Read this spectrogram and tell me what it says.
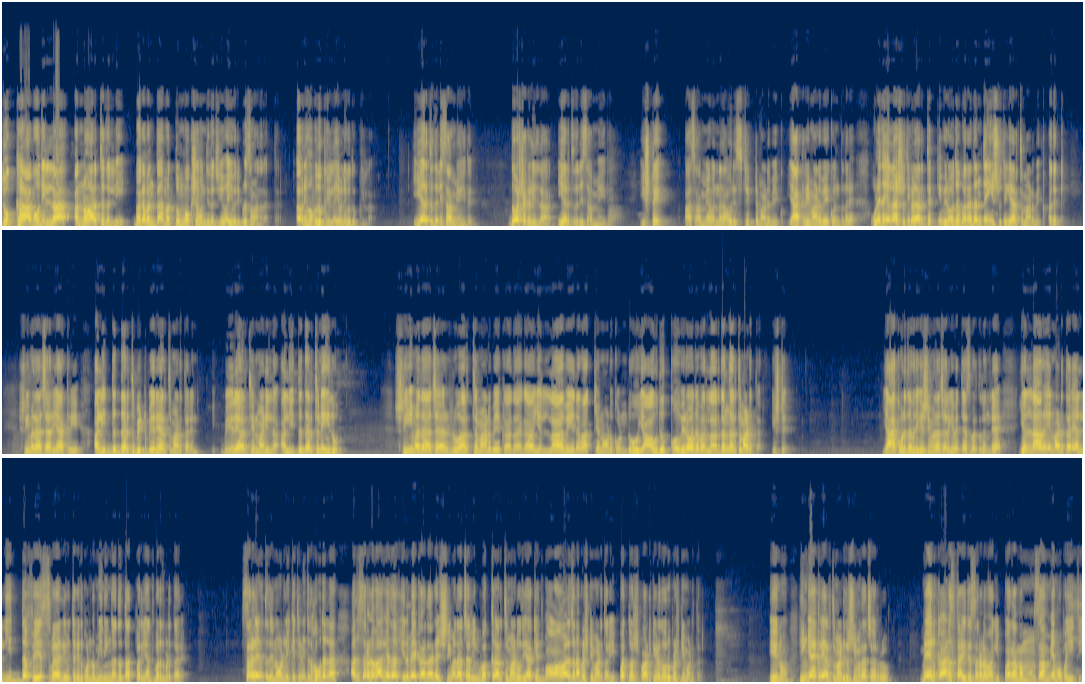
ದುಃಖ ಆಗುವುದಿಲ್ಲ ಅನ್ನೋ ಅರ್ಥದಲ್ಲಿ ಭಗವಂತ ಮತ್ತು ಮೋಕ್ಷ ಹೊಂದಿದ ಜೀವ ಇವರಿಬ್ಬರು ಸಮಾನರಾಗ್ತಾರೆ. ಅವನಿಗೂ ದುಃಖ ಇಲ್ಲ, ಇವನಿಗೂ ದುಃಖ ಇಲ್ಲ. ಈ ಅರ್ಥದಲ್ಲಿ ಸಾಮ್ಯ ಇದೆ. ದೋಷಗಳಿಲ್ಲ, ಈ ಅರ್ಥದಲ್ಲಿ ಸಾಮ್ಯ ಇದೆ. ಇಷ್ಟೇ. ಆ ಸಾಮ್ಯವನ್ನು ನಾವು ರಿಸ್ಟ್ರಿಕ್ಟ್ ಮಾಡಬೇಕು. ಯಾಕ್ರಿ ಮಾಡಬೇಕು ಅಂತಂದ್ರೆ ಉಳಿದ ಎಲ್ಲ ಶ್ರುತಿಗಳ ಅರ್ಥಕ್ಕೆ ವಿರೋಧ ಬರದಂತೆ ಈ ಶ್ರುತಿಗೆ ಅರ್ಥ ಮಾಡಬೇಕು. ಅದಕ್ಕೆ ಶ್ರೀಮದಾಚಾರ್ಯ ಯಾಕ್ರಿ ಅಲ್ಲಿ ಇದ್ದದ್ದ ಅರ್ಥ ಬಿಟ್ಟು ಬೇರೆ ಅರ್ಥ ಮಾಡ್ತಾರೆ ಅಂತ. ಬೇರೆ ಅರ್ಥ ಏನು ಮಾಡಿಲ್ಲ. ಅಲ್ಲಿ ಇದ್ದದ್ದ ಅರ್ಥನೇ ಇದು. ಶ್ರೀಮದಾಚಾರ್ಯರು ಅರ್ಥ ಮಾಡಬೇಕಾದಾಗ ಎಲ್ಲಾ ವೇದವಾಕ್ಯ ನೋಡಿಕೊಂಡು ಯಾವುದಕ್ಕೂ ವಿರೋಧ ಬರಲಾರ್ದಂಗೆ ಅರ್ಥ ಮಾಡುತ್ತಾರೆ. ಇಷ್ಟೇ. ಯಾಕೆ ಉಳಿದವರಿಗೆ ಶ್ರೀಮದಾಚಾರ್ಯಗೆ ವ್ಯತ್ಯಾಸ ಬರ್ತದೆ ಅಂದ್ರೆ ಎಲ್ಲರೂ ಏನ್ ಮಾಡ್ತಾರೆ? ಅಲ್ಲಿ ಇದ್ದ ಫೇಸ್ ವ್ಯಾಲ್ಯೂ ತೆಗೆದುಕೊಂಡು ಮೀನಿಂಗ್ ಅದು ತಾತ್ಪರ್ಯ ಅಂತ ಬರೆದು ಬಿಡ್ತಾರೆ. ಸರಳ ಇರ್ತದೆ, ನೋಡ್ಲಿಕ್ಕೆ ತಿಳಿತದೆ. ಹೌದಲ್ಲ? ಅದು ಸರಳವಾಗಿ ಅದು ಇರಬೇಕಾದಾಗ ಶ್ರೀಮದಾಚಾರ್ಯ ಹಿಂಗ್ ವಕ್ರ ಅರ್ಥ ಮಾಡೋದು ಯಾಕೆ ಅಂತ ಬಹಳ ಜನ ಪ್ರಶ್ನೆ ಮಾಡ್ತಾರೆ. ಇಪ್ಪತ್ತು ವರ್ಷ ಪಾಠ ಕೇಳಿದವರು ಪ್ರಶ್ನೆ ಮಾಡ್ತಾರೆ. ಏನು? ಹಿಂಗ್ಯಾಕ್ರಿ ಅರ್ಥ ಮಾಡಿದ್ರು ಶ್ರೀಮದಾಚಾರ್ಯರು? ಮೇಲ್ ಕಾಣಿಸ್ತಾ ಇದೆ ಸರಳವಾಗಿ. ಪರಮಂ ಸಾಮ್ಯಂ ಮಹಾ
